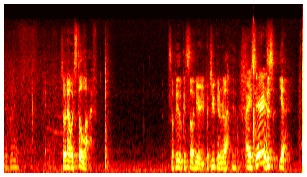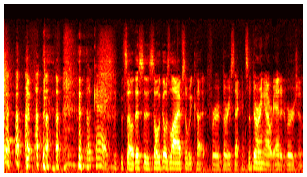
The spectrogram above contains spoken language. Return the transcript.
Good deal. So now it's still live, so people can still hear you, but you can realize. Are you serious? This, yeah. okay. So this is so it goes live. So we cut for 30 seconds. So during our edited version,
